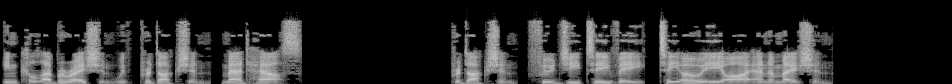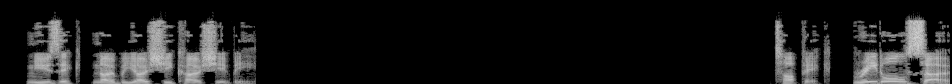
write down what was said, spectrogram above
In collaboration with production, Madhouse. Production, Fuji TV, TOEI Animation. Music, Nobuyoshi Koshibe Topic Read also.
